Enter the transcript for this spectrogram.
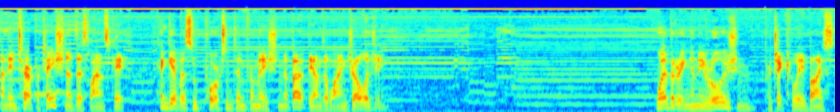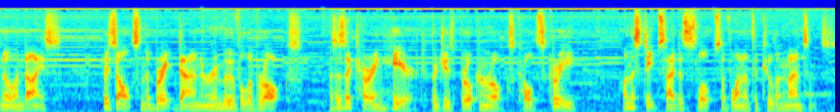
And the interpretation of this landscape can give us important information about the underlying geology. Weathering and erosion, particularly by snow and ice, results in the breakdown and removal of rocks, as is occurring here to produce broken rocks called scree on the steep-sided slopes of one of the Cuillin Mountains.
